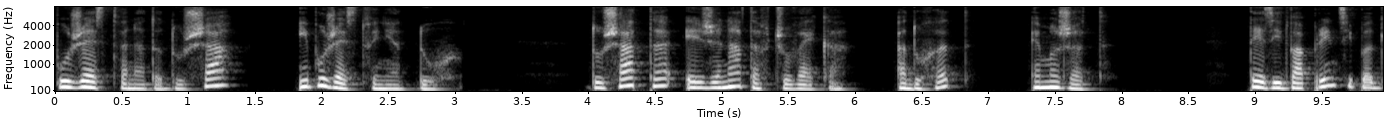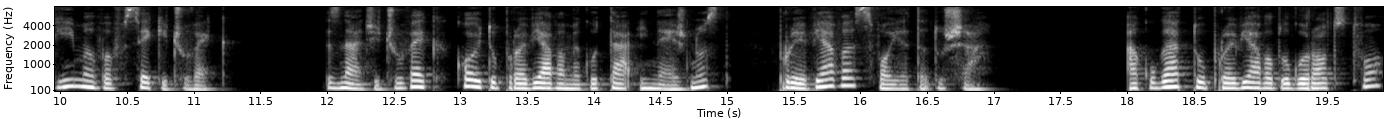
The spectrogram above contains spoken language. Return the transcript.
Божествената душа и божественият дух. Душата е жената в човека, а духът е мъжът. Тези два принципа ги има във всеки човек. Значи човек, който проявява мекота и нежност, проявява своята душа. А когато проявява благородство,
